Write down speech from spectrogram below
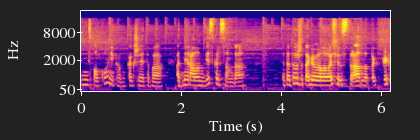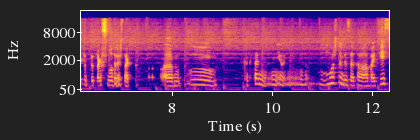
не с полковником, как же этого... Адмиралом Вискарсом, да? Это тоже так было очень странно, так как-то ты так смотришь, так... Эм, как-то не, можно без этого обойтись,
